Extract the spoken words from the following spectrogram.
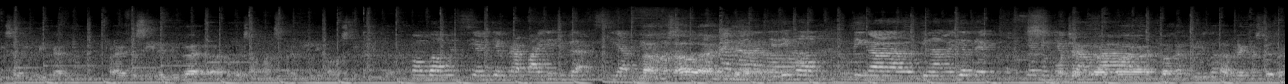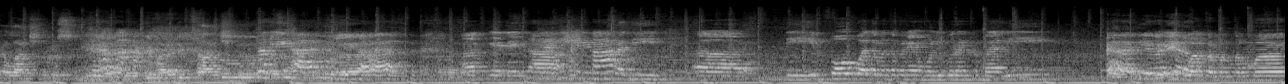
bisa diberikan privacy dan juga eh, kebersamaan seperti ini kalau Bali. Mau bangun siang jam berapa aja juga siap. Nggak masalah. Nah, ya. jadi mau tinggal bilang aja breakfastnya mau mau jam berapa. bahkan kita nggak breakfast datangnya lunch terus Iya. gimana di lunch terus Terlihat, terlihat. Oke deh kak. Jadi kita- bisa di eh, di info buat teman-teman yang mau liburan ke Bali. Di Jadi buat teman-teman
